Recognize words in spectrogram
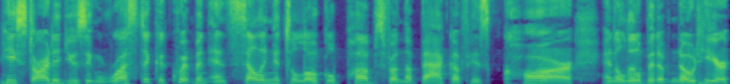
He started using rustic equipment and selling it to local pubs from the back of his car. And a little bit of note here.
